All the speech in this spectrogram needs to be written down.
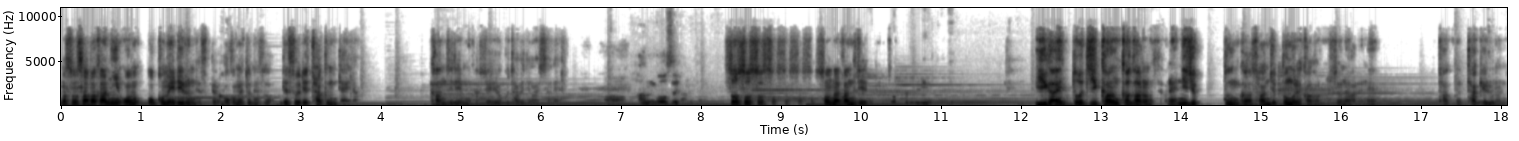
まあ、そのサバ缶におお米入れるんですけど、お米と水を。で、それで炊くみたいな感じで昔はよく食べてましたね。ああ、飯合炊飯みたいな。そうそうそうそうそうそう、そんな感じで。意外と時間かかるんですよね。20分か30分ぐらいかかるんですよね、あれね。炊く、炊けるのに。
